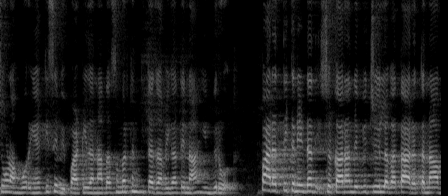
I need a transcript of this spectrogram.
ਚੋਣਾਂ ਹੋ ਰਹੀਆਂ, ਕਿਸੇ ਵੀ ਪਾਰਟੀ ਦਾ ਨਾ ਤਾਂ ਸਮਰਥਨ ਕੀਤਾ ਜਾਵੇਗਾ ਤੇ ਨਾ ਹੀ ਵਿਰੋਧ। ਭਾਰਤ ਤੇ ਕੈਨੇਡਾ ਦੀ ਸਰਕਾਰਾਂ ਦੇ ਵਿੱਚ ਲਗਾਤਾਰ ਤਣਾਅ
